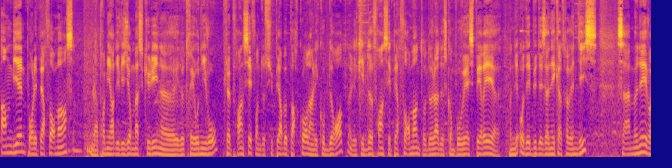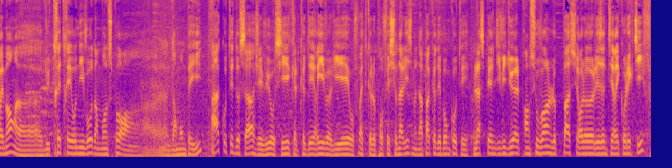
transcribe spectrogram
en bien pour les performances. La première division masculine est de très haut niveau. Les clubs français font de superbes parcours dans les Coupes d'Europe. L'équipe de France est performante au-delà de ce qu'on pouvait espérer au début des années 90. Ça a mené vraiment euh, du très très haut niveau dans mon sport euh, dans mon pays. À côté de ça, j'ai vu aussi quelques dérives liées au fait que le professionnalisme n'a pas que des bons côtés. L'aspect individuel prend souvent le pas sur le, les intérêts collectifs.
